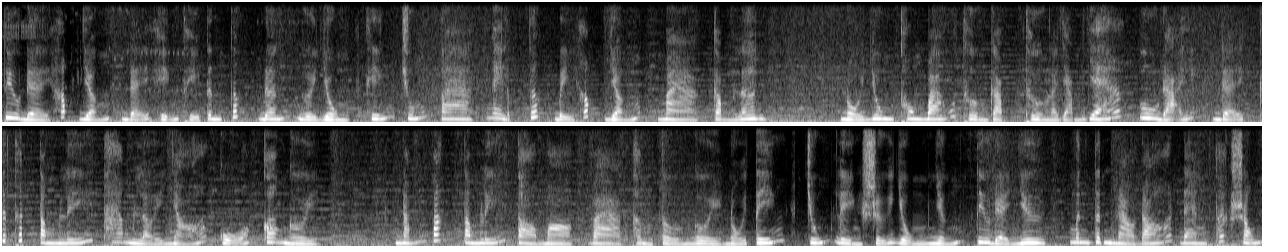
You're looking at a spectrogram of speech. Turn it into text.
tiêu đề hấp dẫn để hiển thị tin tức đến người dùng, khiến chúng ta ngay lập tức bị hấp dẫn mà cầm lên. Nội dung thông báo thường gặp thường là giảm giá, ưu đãi để kích thích tâm lý tham lợi nhỏ của con người. Nắm bắt tâm lý tò mò và thần tượng người nổi tiếng chúng liền sử dụng những tiêu đề như minh tinh nào đó đang phát sóng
